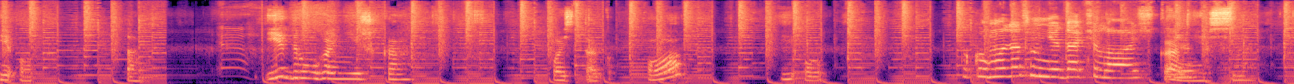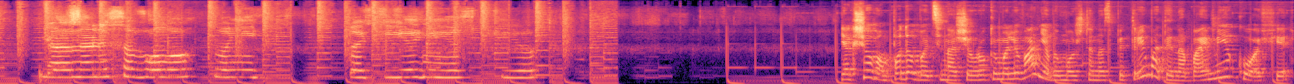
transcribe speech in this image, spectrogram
І оп. Так. І друга ніжка. Ось так. Оп. І оп. Только можешь мне дать ласки? Конечно. Я нарисовала они такие низкие. Якщо вам подобаються наші уроки малювання, ви можете нас підтримати на BuyMeACoffee.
